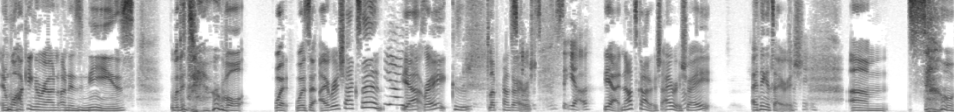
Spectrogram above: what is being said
and walking around on his knees with a terrible, what was it, Irish accent? Yeah, yeah, right? Because leprechauns are Irish. Yeah. Yeah, not Scottish, Irish, right? I think it's Irish. Okay. Um, So,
